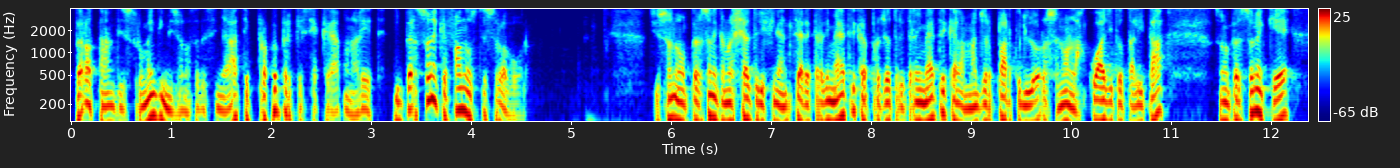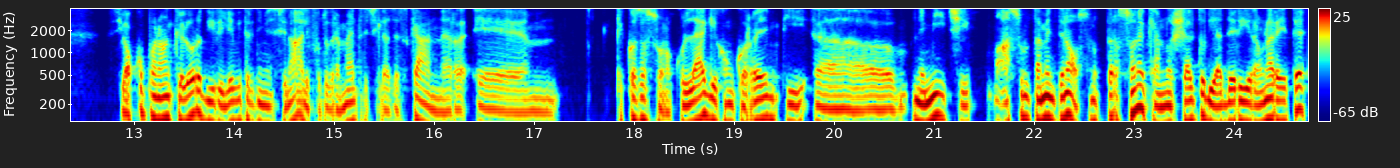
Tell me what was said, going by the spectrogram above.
però tanti strumenti mi sono stati segnalati proprio perché si è creata una rete di persone che fanno lo stesso lavoro. Ci sono persone che hanno scelto di finanziare 3D Metrica, il progetto di 3D Metrica, la maggior parte di loro, se non la quasi totalità, sono persone che si occupano anche loro di rilievi tridimensionali, fotogrammetrici, laser scanner e che cosa sono? Colleghi, concorrenti, eh, nemici? Assolutamente no, sono persone che hanno scelto di aderire a una rete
